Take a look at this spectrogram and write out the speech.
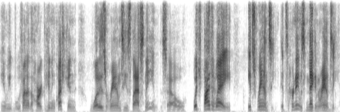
you know, we, we find out the hard hitting question: What is Ramsey's last name? So, which, by the way, it's Ramsey. It's her name is Megan Ramsey.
